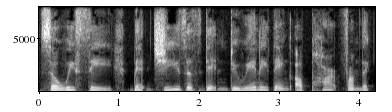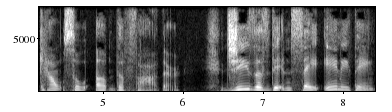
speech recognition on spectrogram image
So we see that Jesus didn't do anything apart from the counsel of the Father. Jesus didn't say anything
